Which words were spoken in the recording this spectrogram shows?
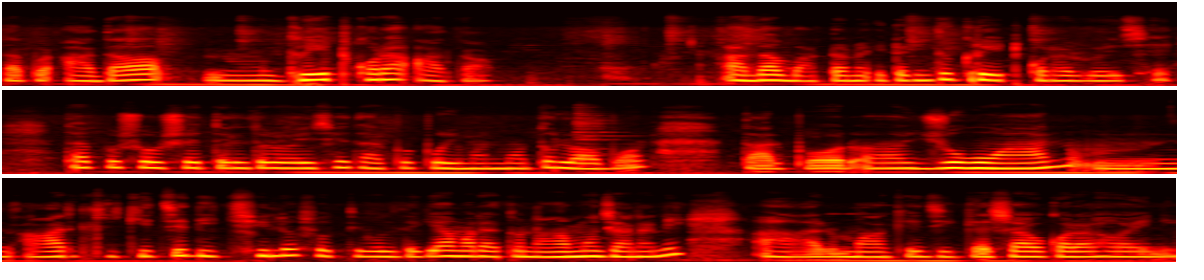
তারপর আদা গ্রেট করা আদা। আদা বাটানো এটা কিন্তু গ্রেট করা রয়েছে। তারপর সর্ষের তেল তো রয়েছে, তারপর পরিমাণ মতো লবণ, তারপর জোয়ান আর কী কী যে দিচ্ছিল, সত্যি বলতে গিয়ে আমার এত নামও জানা নেই, আর মাকে জিজ্ঞাসাও করা হয়নি।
